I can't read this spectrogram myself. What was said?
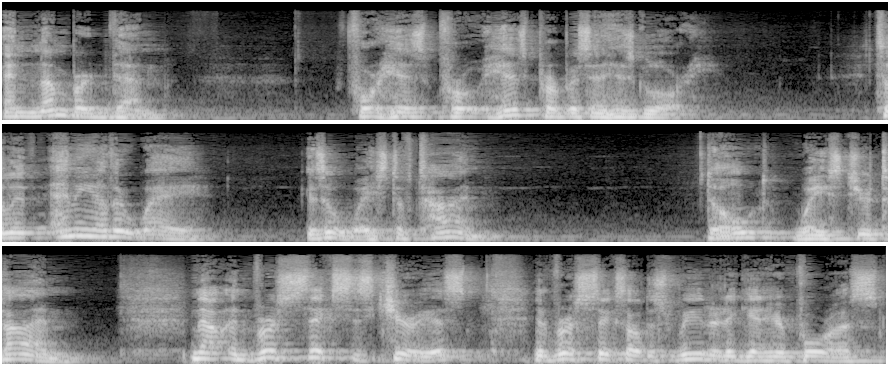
and numbered them for His, for his purpose and His glory. To live any other way is a waste of time. Don't waste your time. Now, in verse 6 is curious. In verse 6, I'll just read it again here for us.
